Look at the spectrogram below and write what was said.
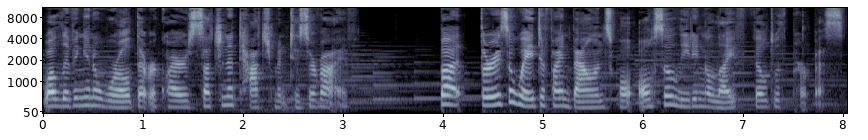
while living in a world that requires such an attachment to survive. But there is a way to find balance while also leading a life filled with purpose.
